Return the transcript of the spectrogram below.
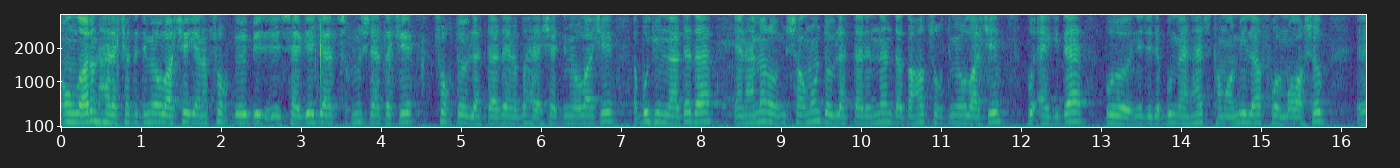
onların hərəkəti demək olar ki, yəni çox böyük bir e, səviyyə gəlib çıxmışdır. Hətta ki, çox dövlətlərdə yəni bu hərəkət demək olar ki, bu günlərdə də yəni həmin o müsəlman dövlətlərindən də daha çox demək olar ki, bu əqidə, bu necə də bu mənhəc tamamilə formalaşıb e,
